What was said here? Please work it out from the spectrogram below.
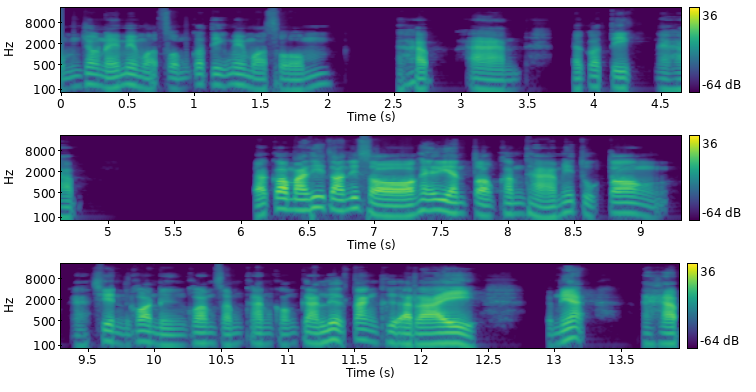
ม ช่องไหนไม่เหมาะสมก็ติ๊กไม่เหมาะสมนะครับ อ่านแล้วก็ติ๊กนะครับ แล้วก็มาที่ตอนที่ 2 ให้เรียนตอบคำถามให้ถูกต้องอเช่นข้อ 1 ความสำคัญของการเลือกตั้งคืออะไร แบบเนี้ยนะครับ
